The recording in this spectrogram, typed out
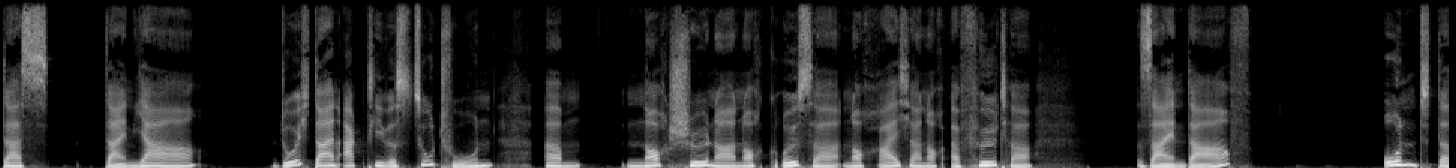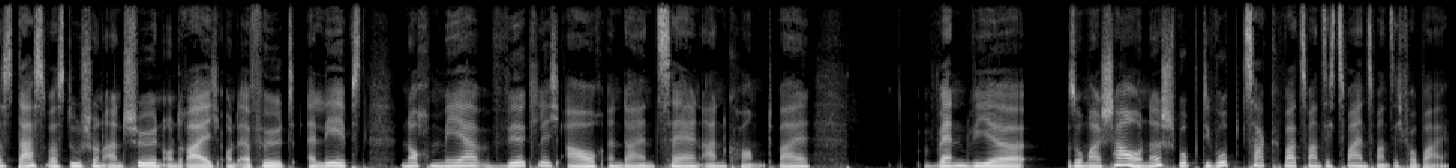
dass dein Jahr durch dein aktives Zutun ähm, noch schöner, noch größer, noch reicher, noch erfüllter sein darf und dass das, was du schon an schön und reich und erfüllt erlebst, noch mehr wirklich auch in deinen Zellen ankommt, weil wenn wir so mal schauen, ne, schwuppdiwupp, zack, war 2022 vorbei.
